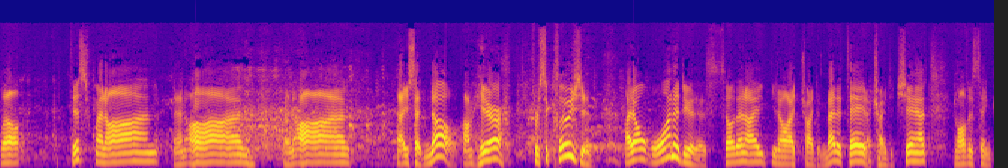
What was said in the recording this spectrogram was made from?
Well, this went on and on and on. And I just said, no, I'm here for seclusion. I don't want to do this. So then I, you know, I tried to meditate, I tried to chant, and all this thing,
